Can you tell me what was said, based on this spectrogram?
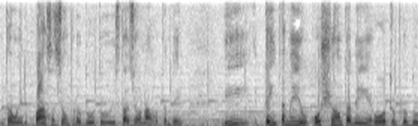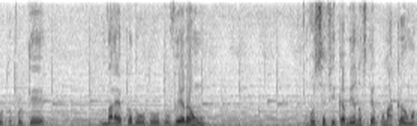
Então ele passa a ser um produto estacional também. E tem também, o colchão também é outro produto, porque na época do, do, do verão, você fica menos tempo na cama.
